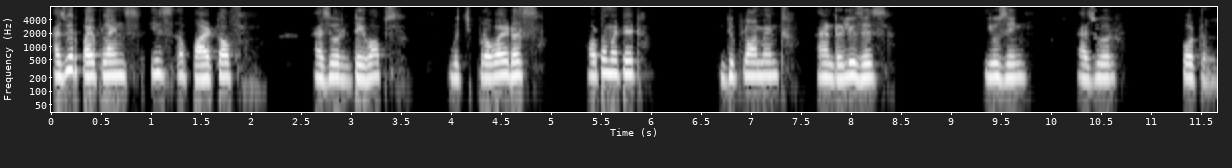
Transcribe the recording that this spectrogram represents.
Azure pipelines is a part of Azure DevOps, which provide us automated deployment and releases using Azure portal.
